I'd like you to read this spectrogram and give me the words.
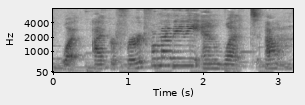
what I preferred for my baby and what um,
